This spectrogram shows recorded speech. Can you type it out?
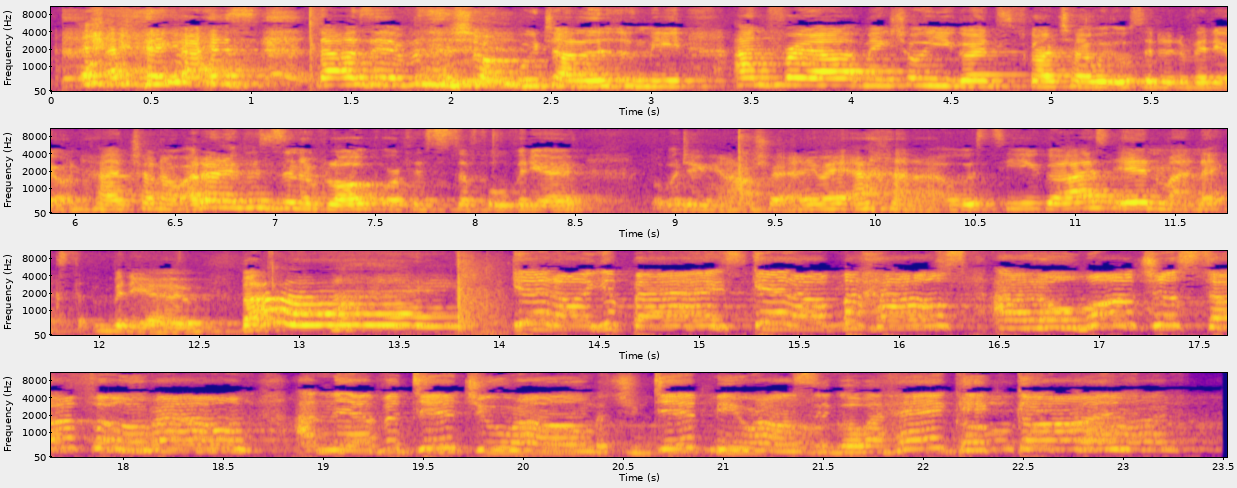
hey guys, that was it for the shockball challenge with me and Freya. Make sure you go and subscribe to her. We also did a video on her channel. I don't know if this is in a vlog or if this is a full video, but we're doing an outro anyway. And I will see you guys in my next video. Bye. Get all your bags, get out my house. I don't want your stuff around. I never did you wrong, but you did me wrong. So go ahead, get going.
